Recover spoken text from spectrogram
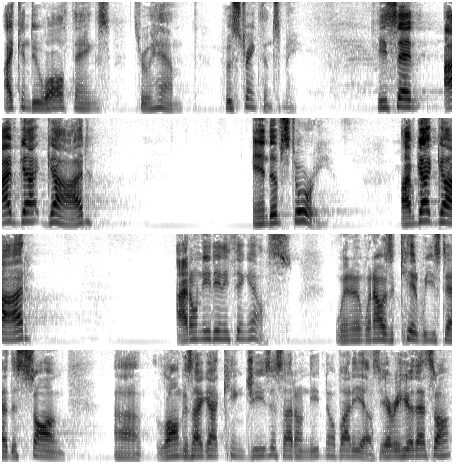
I can do all things through him who strengthens me. He said, I've got God. End of story. I've got God. I don't need anything else. When, when I was a kid, we used to have this song, uh, Long as I got King Jesus, I don't need nobody else. You ever hear that song?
